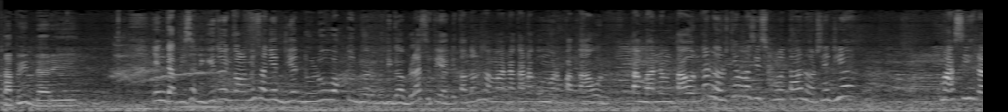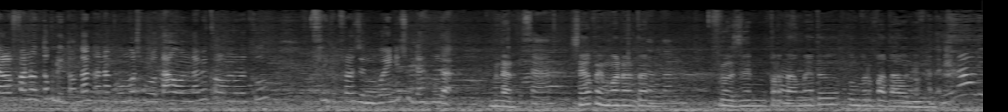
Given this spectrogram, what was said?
tapi dari yang nggak bisa digituin kalau misalnya dia dulu waktu 2013 itu ya ditonton sama anak-anak umur 4 tahun tambah 6 tahun kan harusnya masih 10 tahun harusnya dia masih relevan untuk ditonton anak umur 10 tahun tapi kalau menurutku si Frozen 2 ini sudah nggak benar. bisa Siapa yang mau nonton Nonton. Frozen pertama itu umur 4 tahun umur itu? kata dia kali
